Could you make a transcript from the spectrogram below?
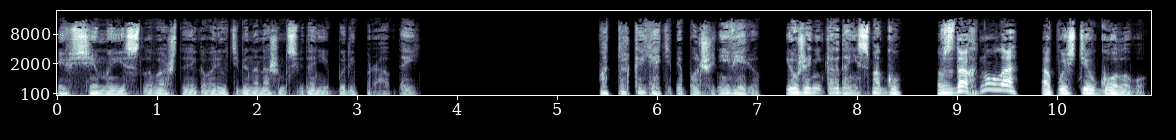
И все мои слова, что я говорил тебе на нашем свидании, были правдой». «Вот только я тебе больше не верю и уже никогда не смогу», Вздохнула, опустив голову.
